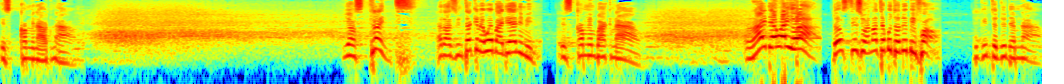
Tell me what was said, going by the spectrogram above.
is coming out now. Your strength that has been taken away by the enemy is coming back now. Right there where you are, those things you were not able to do before, begin to do them now.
